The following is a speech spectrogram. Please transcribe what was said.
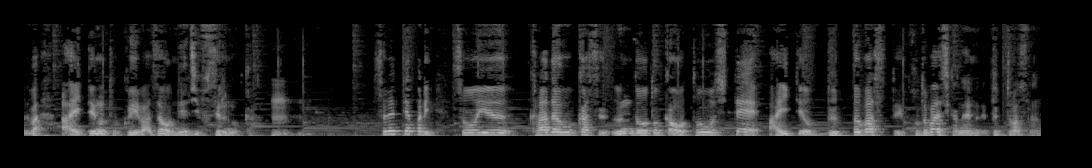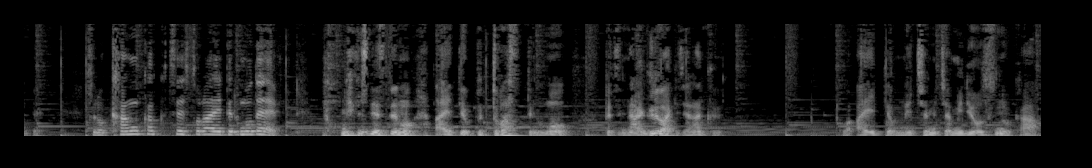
えば相手の得意技をねじ伏せるのか。うんうん。それってやっぱりそういう体を動かす運動とかを通して相手をぶっ飛ばすっていう言葉でしかないので、ぶっ飛ばすなんで。それを感覚で捉えてるので、ビジネスでも相手をぶっ飛ばすっていうのも別に殴るわけじゃなく、こう相手をめちゃめちゃ魅了するのか、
